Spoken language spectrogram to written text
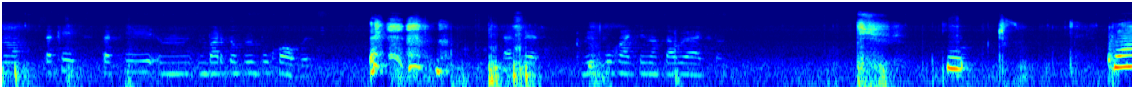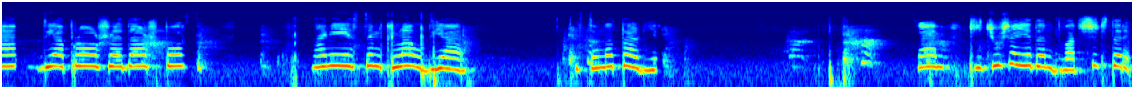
No, taki, taki mm, bardzo wybuchowy. Jak wiesz, wybucha ci na cały ekran. Klaudia, proszę, dasz pozdro. No nie jestem Klaudia. Jestem Natalia. Tam, Kiciusia 1, 2, 3, 4.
